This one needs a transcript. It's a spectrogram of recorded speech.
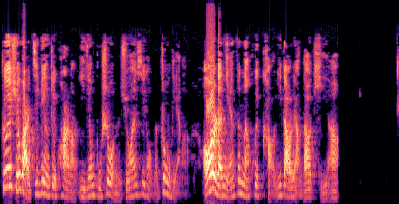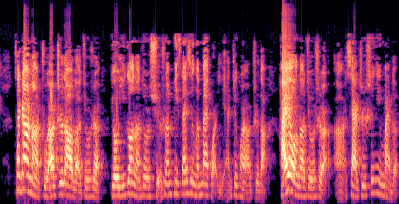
周围血管疾病这块呢，已经不是我们循环系统的重点了。偶尔的年份呢，会考一到两道题啊。在这儿呢，主要知道的就是有一个呢，就是血栓闭塞性的脉管炎这块要知道，还有呢，就是啊下肢深静脉的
